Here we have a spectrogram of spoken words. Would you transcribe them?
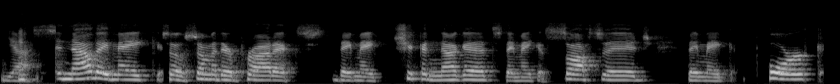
yes. And now they make so some of their products, they make chicken nuggets, they make a sausage, they make pork,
